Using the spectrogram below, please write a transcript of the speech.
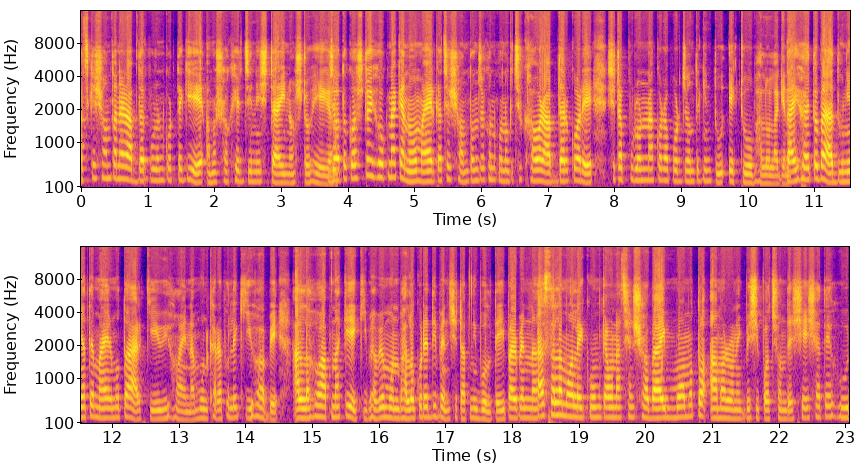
আজকে সন্তানের আবদার পূরণ করতে গিয়ে আমার শখের জিনিসটাই নষ্ট হয়ে গেল। যত কষ্টই হোক না কেন, মায়ের কাছে সন্তান যখন কোনো কিছু খাওয়ার আবদার করে, সেটা পূরণ না করা পর্যন্ত কিন্তু একটুও ভালো লাগে তাই হয়তো বা দুনিয়াতে মায়ের মতো আর কেউই হয় না। মন খারাপ হলে কি হবে? আল্লাহ আপনাকে কীভাবে মন ভালো করে দিবেন সেটা আপনি বলতেই পারবেন না। আসসালামু আলাইকুম, কেমন আছেন সবাই? মমো তো আমার অনেক বেশি পছন্দের। সেই সাথে হুর,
